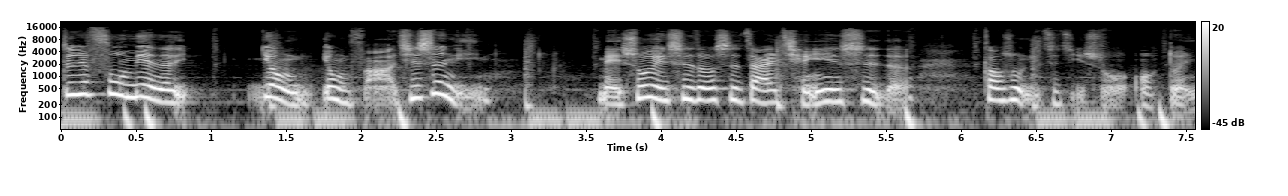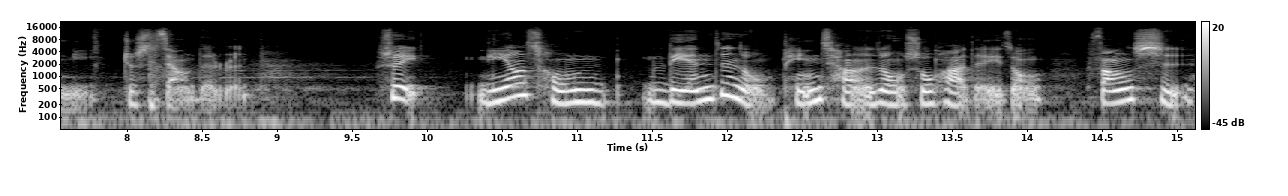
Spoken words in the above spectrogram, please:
这些负面的用用法，其实你每说一次都是在潜意识的告诉你自己说，哦，对，你就是这样的人。所以你要从连这种平常的这种说话的一种方式。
